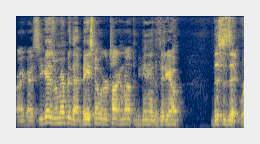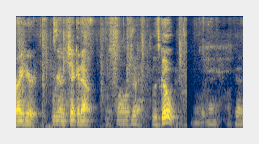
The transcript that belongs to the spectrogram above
All right, guys. So you guys remember that basement we were talking about at the beginning of the video? This is it right here. We're gonna check it out. Let's follow Jack. Let's go. Okay. okay.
